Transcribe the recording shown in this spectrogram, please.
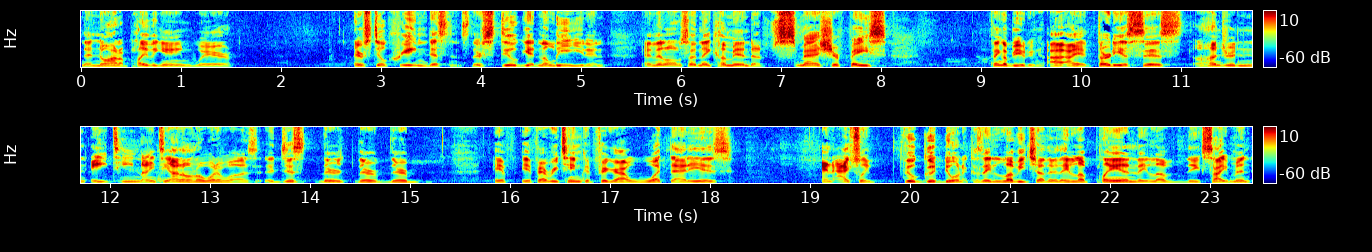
that know how to play the game where they're still creating distance. They're still getting a lead, and and then all of a sudden they come in to smash your face. Thing of beauty. I, I 30 assists, 118, 19. I don't know what it was. It just they're they're they're. If if every team could figure out what that is, and actually feel good doing it because they love each other. They love playing. They love the excitement.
